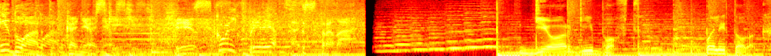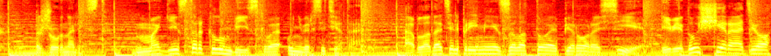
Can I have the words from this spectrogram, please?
Эдуард, Эдуард Коневский. Физкульт-привет, страна! Георгий Бофт. Политолог, журналист, магистр Колумбийского университета, обладатель премии «Золотое перо России» и ведущий радио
